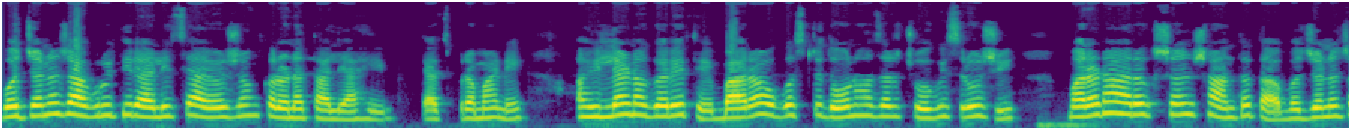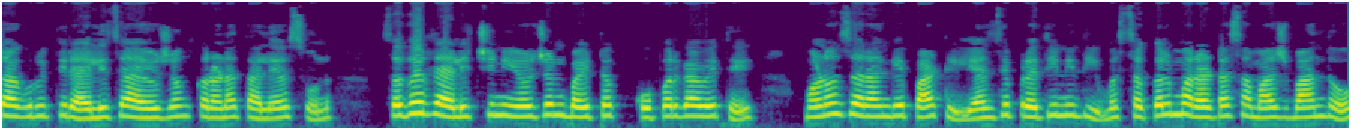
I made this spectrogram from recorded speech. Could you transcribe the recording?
व जनजागृती रॅलीचे आयोजन करण्यात आले आहे. त्याचप्रमाणे अहिल्यानगर येथे बारा ऑगस्ट दोन हजार चोवीस रोजी मराठा आरक्षण शांतता व जनजागृती रॅलीचे आयोजन करण्यात आले असून सदर रॅलीची नियोजन बैठक कोपरगाव येथे मनोज जरांगे पाटील यांचे प्रतिनिधी व सकल मराठा समाज बांधव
